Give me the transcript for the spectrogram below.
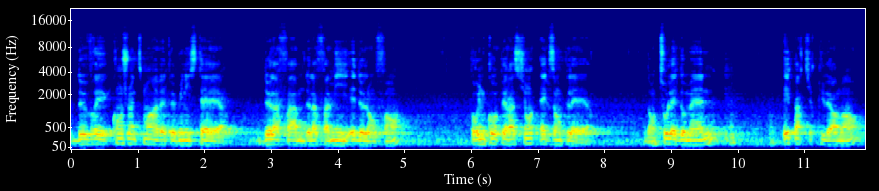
d'œuvrer conjointement avec le ministère de la Femme, de la Famille et de l'Enfant pour une coopération exemplaire dans tous les domaines et particulièrement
